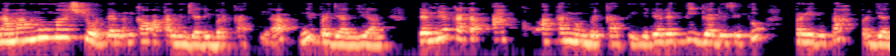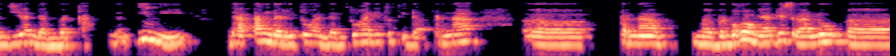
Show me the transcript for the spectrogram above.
namamu masyur dan engkau akan menjadi berkat ya. Ini perjanjian. Dan dia kata aku akan memberkati. Jadi ada tiga di situ perintah perjanjian dan berkat. Dan ini datang dari Tuhan dan Tuhan itu tidak pernah uh, pernah berbohong ya dia selalu uh,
